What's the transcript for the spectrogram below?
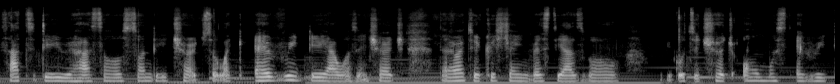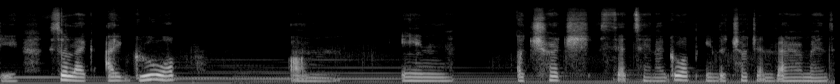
Saturday rehearsal, Sunday church. So like every day I was in church. Then I went to a Christian university as well. We go to church almost every day. So like I grew up um in a church setting. I grew up in the church environment,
